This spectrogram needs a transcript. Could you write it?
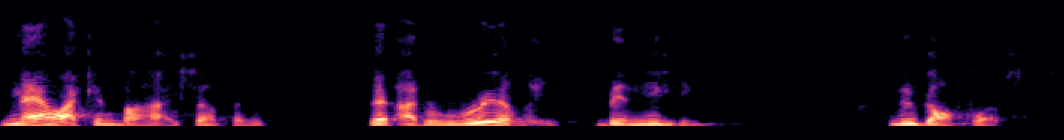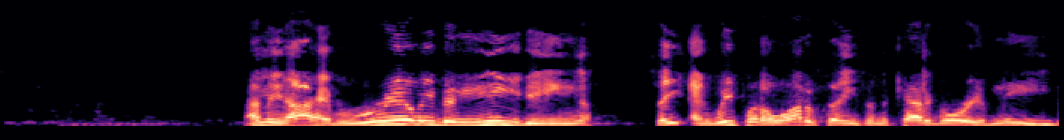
Now I can buy something that I've really been needing. New golf clubs. I mean, I have really been needing, see, and we put a lot of things in the category of need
